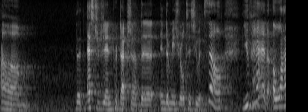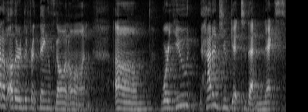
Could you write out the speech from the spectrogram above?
um, the estrogen production of the endometrial tissue itself, you've had a lot of other different things going on. Um, were you? How did you get to that next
